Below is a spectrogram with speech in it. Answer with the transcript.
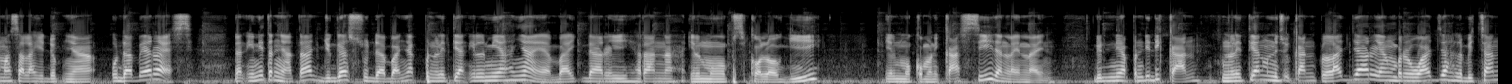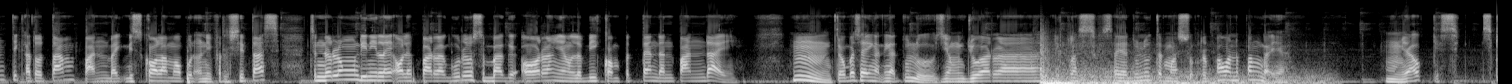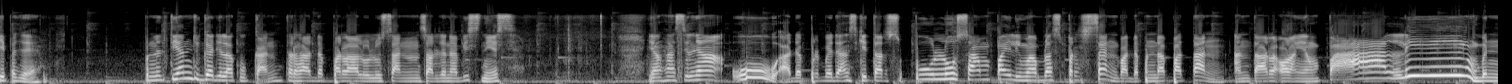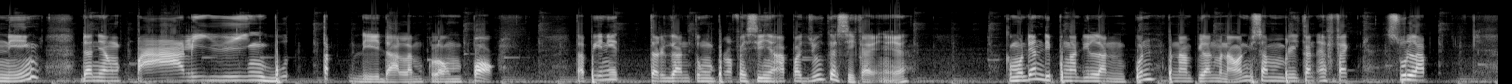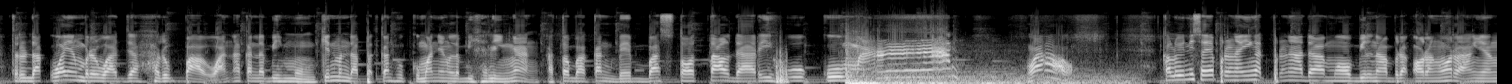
masalah hidupnya udah beres. Dan ini ternyata juga sudah banyak penelitian ilmiahnya ya, baik dari ranah ilmu psikologi, ilmu komunikasi, dan lain-lain. Di dunia pendidikan, penelitian menunjukkan pelajar yang berwajah lebih cantik atau tampan baik di sekolah maupun universitas cenderung dinilai oleh para guru sebagai orang yang lebih kompeten dan pandai. Hmm, coba saya ingat-ingat dulu, yang juara di kelas saya dulu termasuk rupawan apa enggak ya? Hmm, ya oke, skip aja ya. Penelitian juga dilakukan terhadap para lulusan sarjana bisnis yang hasilnya uh ada perbedaan sekitar 10 sampai 15% pada pendapatan antara orang yang paling bening dan yang paling butek di dalam kelompok. Tapi ini tergantung profesinya apa juga sih kayaknya ya. Kemudian di pengadilan pun penampilan menawan bisa memberikan efek sulap Terdakwa yang berwajah rupawan akan lebih mungkin mendapatkan hukuman yang lebih ringan atau bahkan bebas total dari hukuman. Wow. Kalau ini saya pernah ingat pernah ada mobil nabrak orang-orang yang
